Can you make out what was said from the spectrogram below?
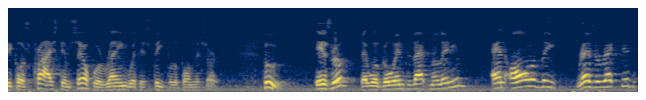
because Christ himself will reign with his people upon this earth. Who? Israel that will go into that millennium, and all of the resurrected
